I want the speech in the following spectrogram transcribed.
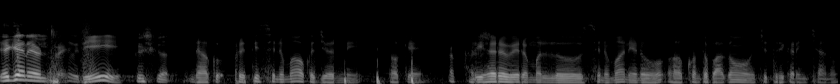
again I will try. ఇది క్రిష్ గారు. నాకు ప్రతి సినిమా ఒక జర్నీ ఓకే? హరిహర వీరమల్లు సినిమా నేను కొంత భాగం చిత్రీకరించాను.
